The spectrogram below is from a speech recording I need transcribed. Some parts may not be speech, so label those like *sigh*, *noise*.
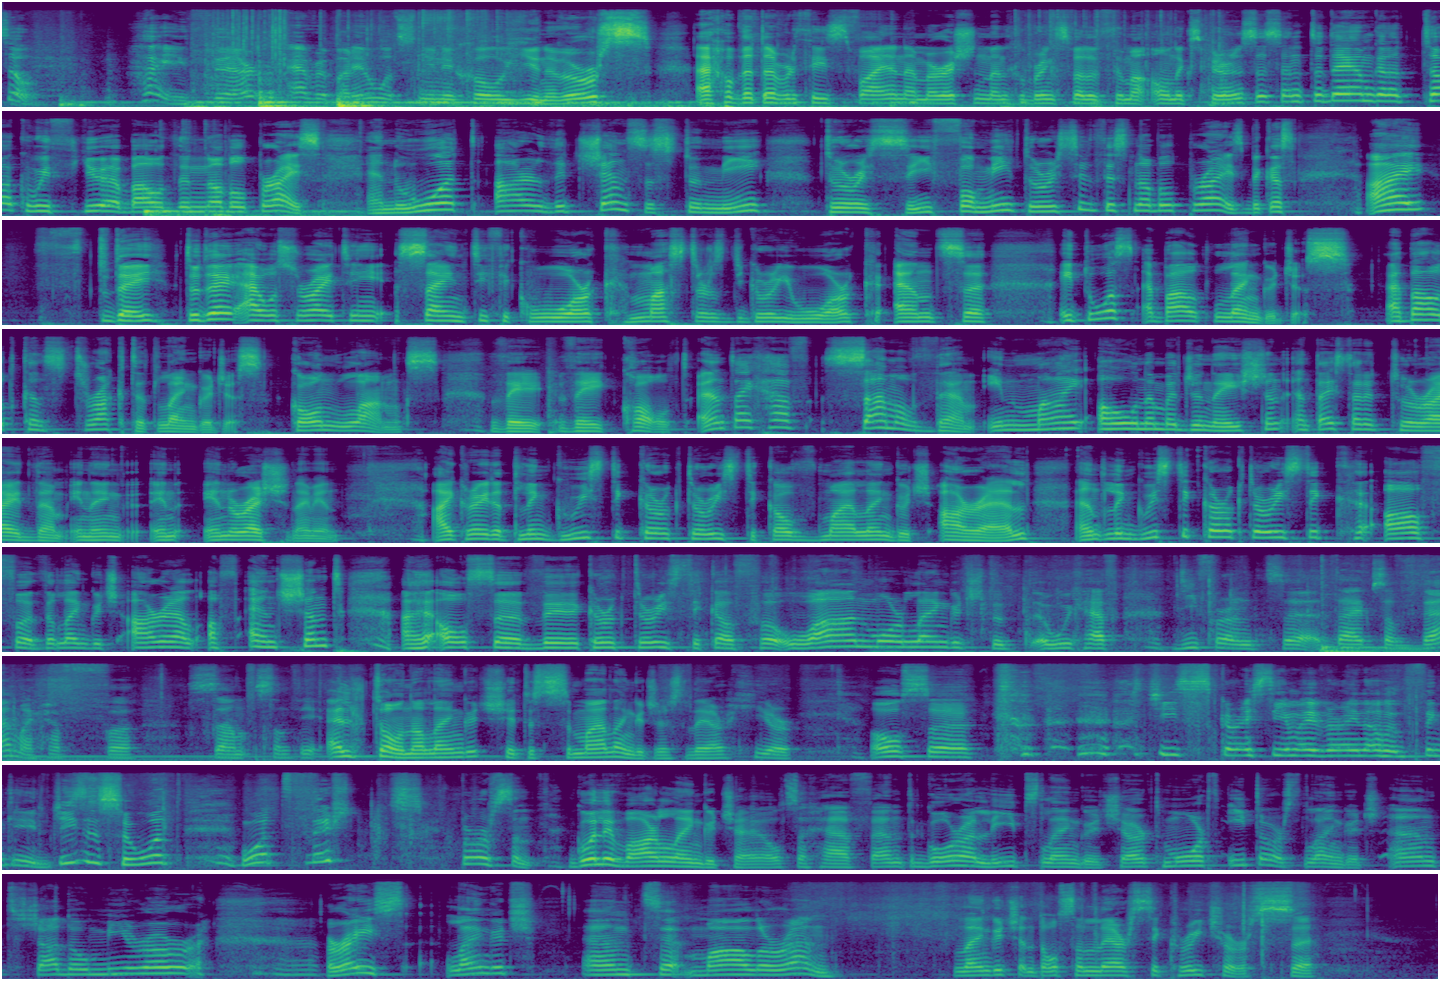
So, hey there, everybody. What's new in the whole universe? I hope that everything is fine. and I'm a Russian man who brings value through my own experiences, and today I'm gonna talk with you about the Nobel Prize and what are the chances to me to receive, for me to receive this Nobel Prize, because I today today i was writing scientific work master's degree work and uh, it was about languages about constructed languages, conlangs, they they called, and I have some of them in my own imagination, and I started to write them in in in Russian. I mean, I created linguistic characteristic of my language RL and linguistic characteristic of the language RL of ancient. I also the characteristic of one more language that we have different uh, types of them. I have uh, some something Eltona language. It is my languages. They are here. Also, *laughs* Jesus Christ, you may very now thinking, Jesus, what, what this person? Gulliver language I also have, and Gora Leaps language, Earthmort Eater's language, and Shadow Mirror Race language, and uh, Malran language, and also Lersi creatures. Uh,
